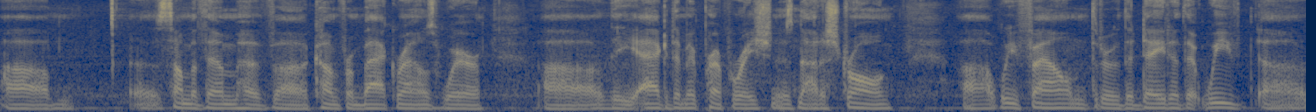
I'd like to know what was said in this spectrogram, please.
um, uh, some of them have uh, come from backgrounds where uh, the academic preparation is not as strong. Uh, we found through the data that we've uh,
